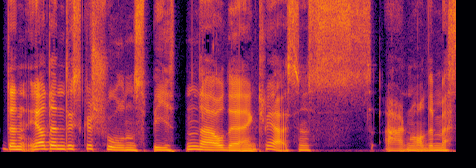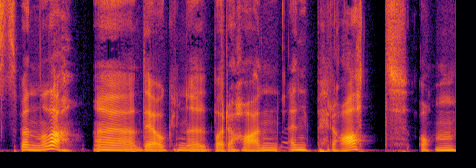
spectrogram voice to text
Den, ja, den diskusjonsbiten, det er jo det egentlig jeg syns er noe av det mest spennende, da. Eh, Det å kunne bare ha en, en prat om,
